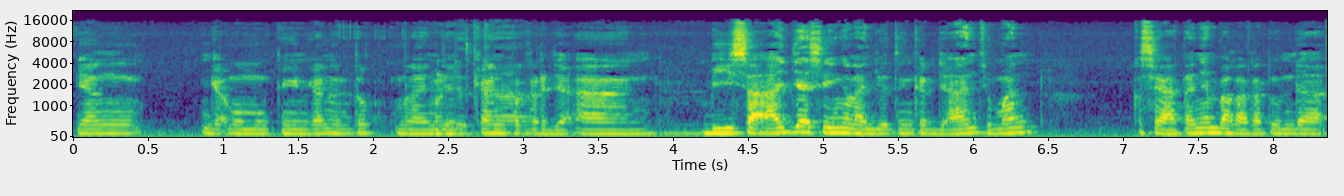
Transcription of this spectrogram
yang nggak memungkinkan untuk melanjutkan Melanjutkan. pekerjaan. Hmm. Bisa aja sih ngelanjutin kerjaan, cuman kesehatannya bakal ketunda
